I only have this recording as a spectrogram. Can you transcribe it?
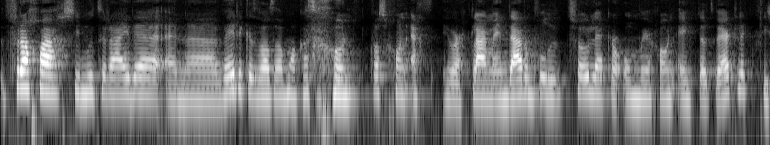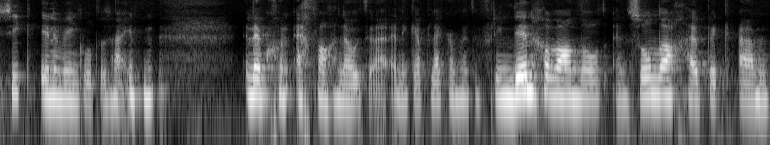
vrachtwagens die moeten rijden en uh, weet ik het wat allemaal. Ik, had gewoon, ik was gewoon echt heel erg klaar mee. En daarom voelde het zo lekker om weer gewoon even daadwerkelijk fysiek in een winkel te zijn. En daar heb ik gewoon echt van genoten. En ik heb lekker met een vriendin gewandeld. En zondag heb ik um,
